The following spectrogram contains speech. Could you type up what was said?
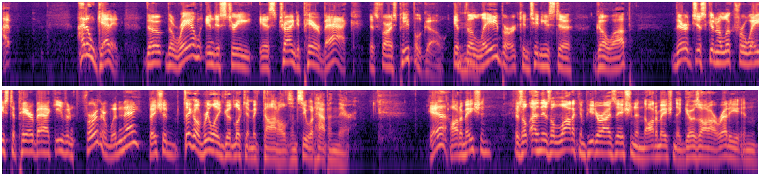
I I don't get it. The the rail industry is trying to pare back as far as people go. If the labor continues to go up, they're just going to look for ways to pare back even further, wouldn't they? They should take a really good look at McDonald's and see what happened there. Yeah. Automation. There's a, and there's a lot of computerization and automation that goes on already in,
